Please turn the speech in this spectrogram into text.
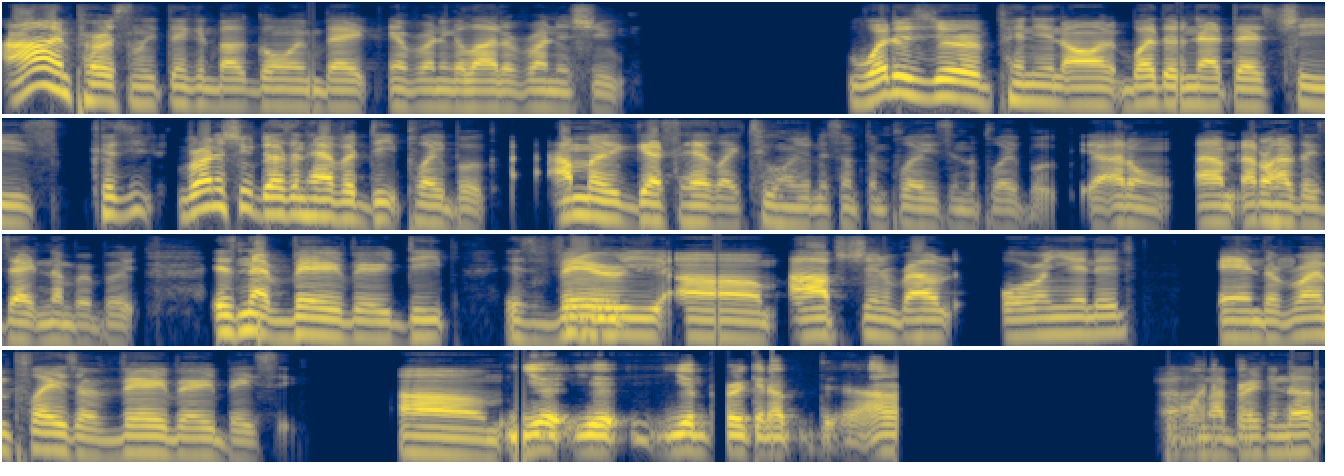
I'm personally thinking about going back and running a lot of run and shoot. What is your opinion on whether or not that's cheese? Because run and shoot doesn't have a deep playbook. I'm gonna guess it has like 200 and something plays in the playbook. Yeah, I don't, I don't, I don't have the exact number, but it's not very, very deep. It's very um option route oriented, and the run plays are very, very basic. Um, You you you're breaking up. I don't. Uh, am I breaking up?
